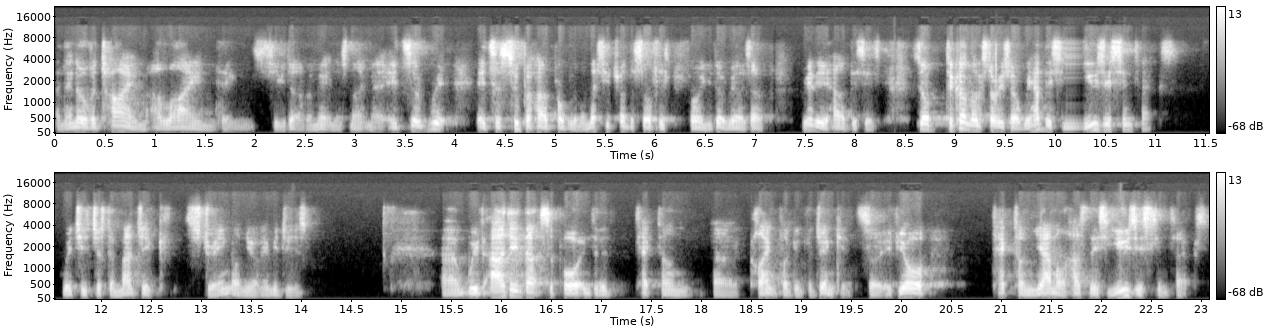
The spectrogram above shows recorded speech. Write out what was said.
and then over time align things so you don't have a maintenance nightmare. It's a it's a super hard problem. Unless you tried to solve this before, you don't realize how really hard this is. So to cut a long story short, we have this uses syntax, which is just a magic string on your images. Um, we've added that support into the Tekton uh, client plugin for Jenkins. So if your Tekton YAML has this uses syntax,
